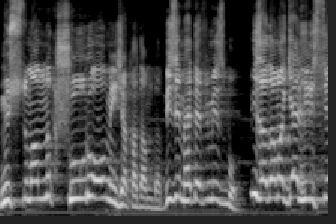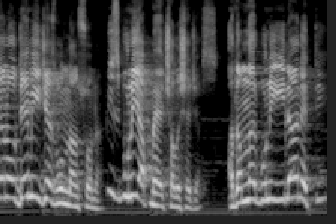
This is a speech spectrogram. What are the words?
Müslümanlık şuuru olmayacak adamda. Bizim hedefimiz bu. Biz adama gel Hristiyan ol demeyeceğiz bundan sonra. Biz bunu yapmaya çalışacağız. Adamlar bunu ilan etti.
